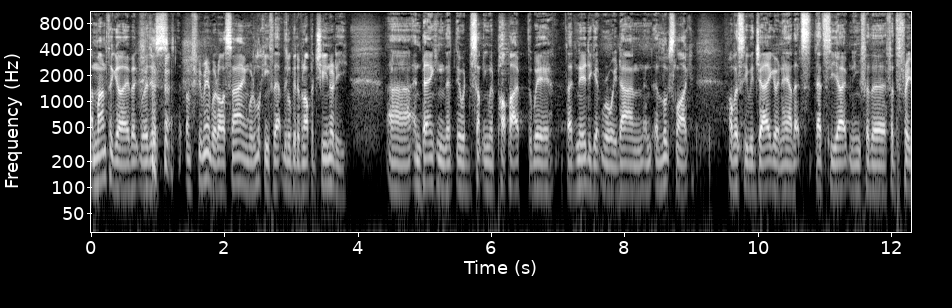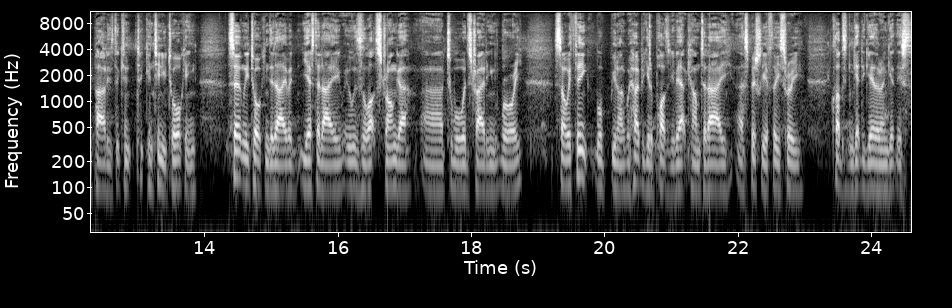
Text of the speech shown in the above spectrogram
a month ago, but we're just, if you remember what I was saying, we're looking for that little bit of an opportunity uh, and banking that there would something would pop up where they'd need to get Rory done. And it looks like obviously with Jaeger now, that's that's the opening for the for the three parties to, con- to continue talking. Certainly talking today, but yesterday it was a lot stronger uh, towards trading Rory. So we think, well, you know, we hope to get a positive outcome today, especially if these three clubs can get together and get this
